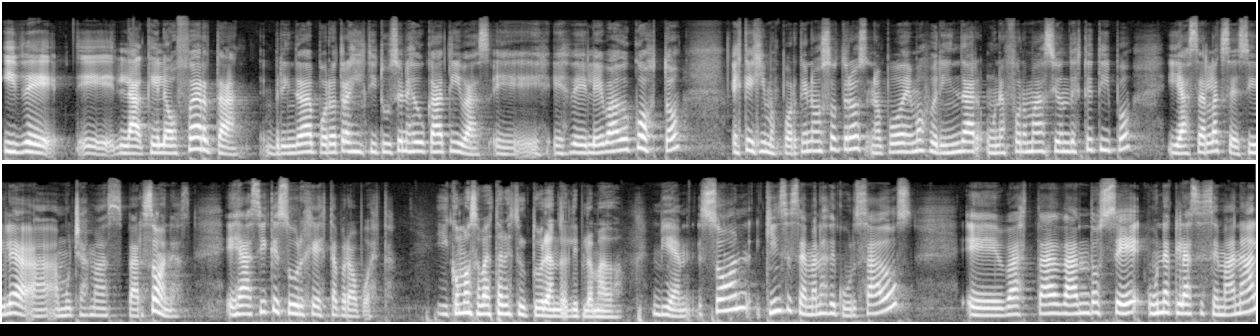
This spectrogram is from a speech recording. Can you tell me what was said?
y de eh, la, que la oferta brindada por otras instituciones educativas eh, es de elevado costo, es que dijimos, ¿por qué nosotros no podemos brindar una formación de este tipo y hacerla accesible a muchas más personas? Es así que surge esta propuesta. ¿Y cómo se va a estar estructurando el diplomado? Bien, son 15 semanas de cursados. Eh, va a estar dándose una clase semanal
